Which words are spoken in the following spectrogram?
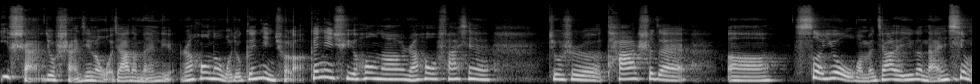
一闪就闪进了我家的门里。然后呢，我就跟进去了。跟进去以后呢，然后发现就是他是在呃色诱我们家的一个男性。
